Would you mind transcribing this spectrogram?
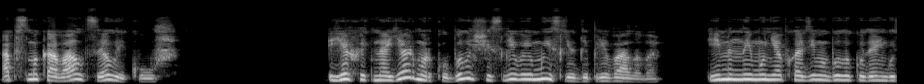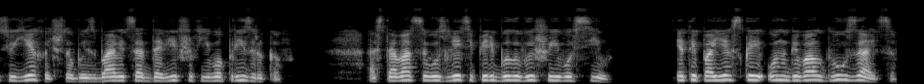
обсмаковал целый куш. Ехать на ярмарку было счастливой мыслью для Привалова. Именно ему необходимо было куда-нибудь уехать, чтобы избавиться от давивших его призраков. Оставаться в узле теперь было выше его сил. Этой поездкой он убивал двух зайцев.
